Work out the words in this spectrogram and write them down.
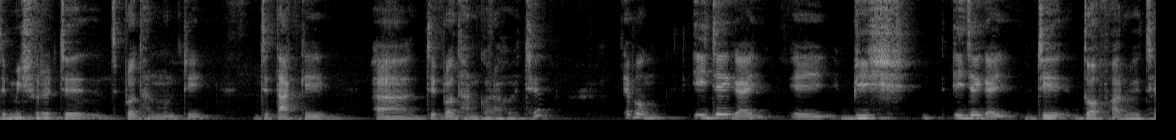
যে মিশরের যে প্রধানমন্ত্রী, যে তাকে যে প্রধান করা হয়েছে। এবং এই জায়গায় এই বিশ এই জায়গায় যে দফা রয়েছে,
